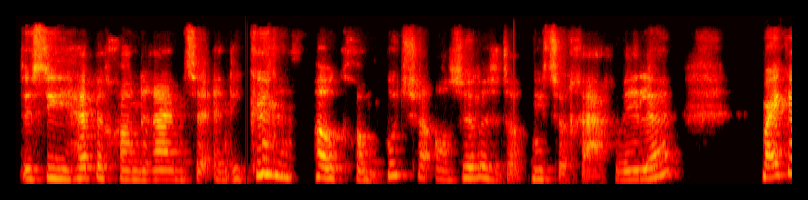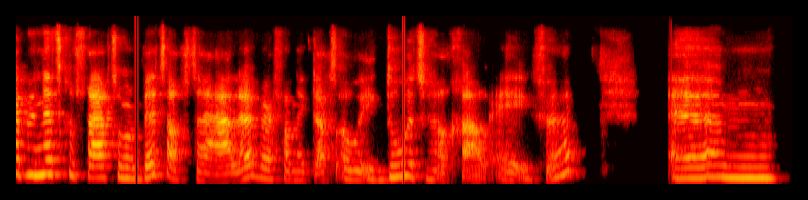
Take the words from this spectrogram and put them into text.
dus die hebben gewoon de ruimte en die kunnen ook gewoon poetsen, al zullen ze dat niet zo graag willen. Maar ik heb u net gevraagd om een bed af te halen, waarvan ik dacht, oh, ik doe het wel gauw even. Um,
